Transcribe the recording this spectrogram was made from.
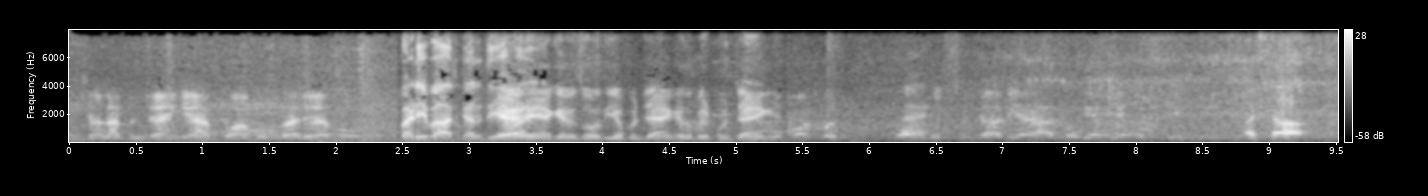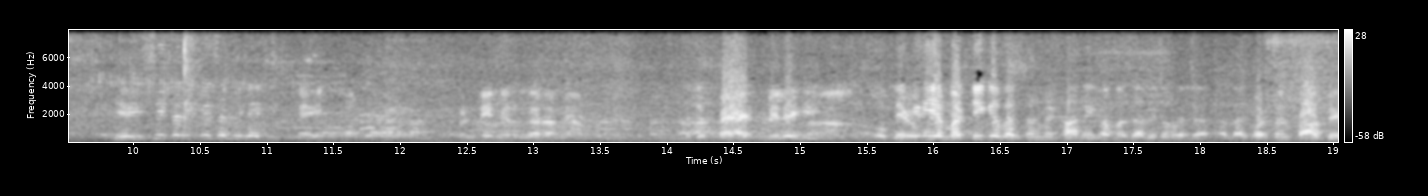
इंशाल्लाह पहुंचाएँगे आपको आप उसका जो है वो बड़ी बात कर दी है कह रहे हैं कि सऊदीया पहुंचाएँगे तो फिर पहुंचाएँगे। बहुत कुछ बहुत कुछ पहुँचा दिया सऊदीया में कुछ अच्छा ये इसी तरीके से मिलेगी? नहीं कंटेनर वगैरह में आपको अच्छा पैक मिलेगी। लेकिन ये मट्टी के बर्तन में खाने का मज़ा भी तो अलग बर्तन साफ़ दे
